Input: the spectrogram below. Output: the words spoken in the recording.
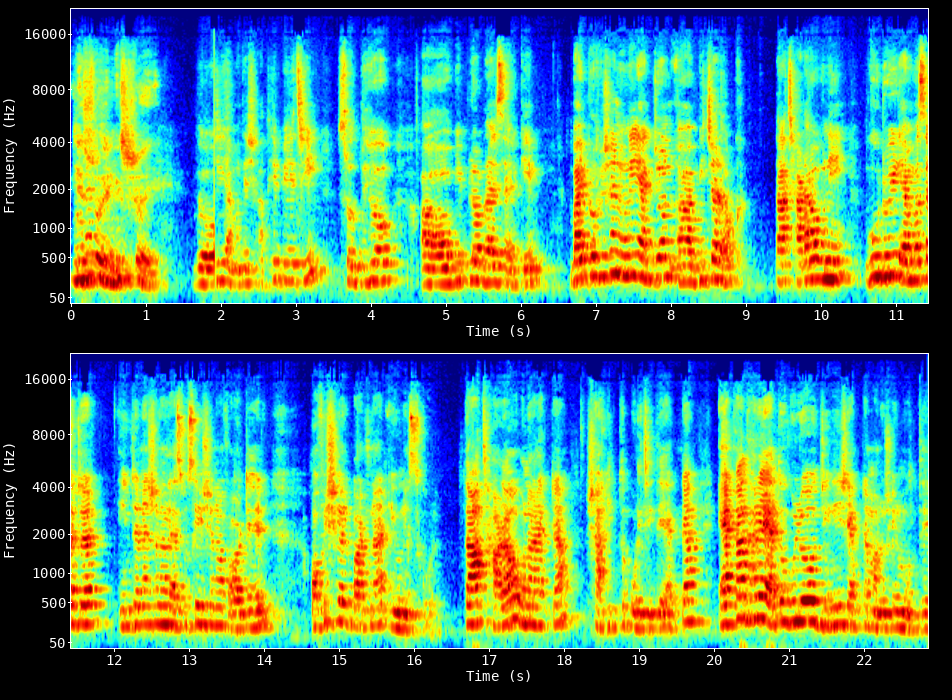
নিশ্চয়ই নিশ্চয়ই। তো আমাদের সাথে পেয়েছি শ্রদ্ধেয় বিপ্লব রায় স্যারকে। বাই প্রফেশন উনি একজন বিচারক। তাছাড়াও উনি goodwill ambassador international association of আর্টের অফিসিয়াল পার্টনার ইউনেস্কোর তাছাড়াও ওনার একটা সাহিত্য পরিচিতি। একটা একাধারে এতগুলো জিনিস একটা মানুষের মধ্যে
